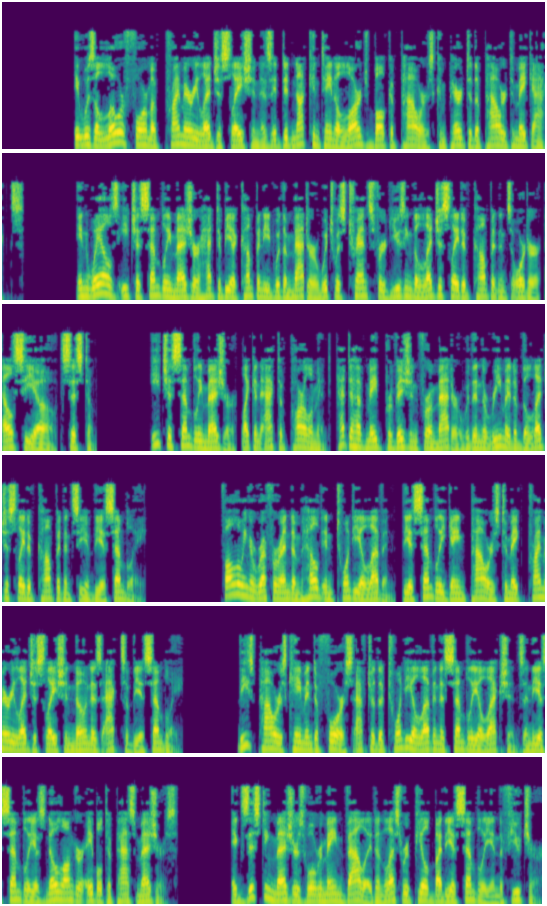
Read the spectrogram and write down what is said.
It was a lower form of primary legislation as it did not contain a large bulk of powers compared to the power to make acts. In Wales each assembly measure had to be accompanied with a matter which was transferred using the Legislative Competence Order system. Each assembly measure, like an Act of Parliament, had to have made provision for a matter within the remit of the legislative competency of the Assembly. Following a referendum held in 2011, the Assembly gained powers to make primary legislation known as Acts of the Assembly. These powers came into force after the 2011 Assembly elections and the Assembly is no longer able to pass measures. Existing measures will remain valid unless repealed by the Assembly in the future.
